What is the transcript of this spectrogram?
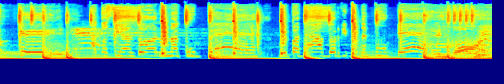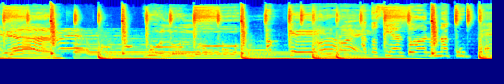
Ok. A 200 en una coupé. Voy parado arriba del puré. Muy bien. Ok, a 200 en una coupé,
